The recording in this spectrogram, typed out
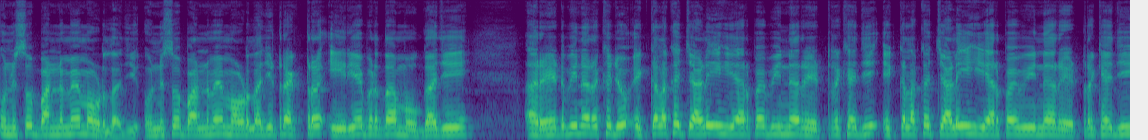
1992 ਮਾਡਲ ਆ ਜੀ। 1992 ਮਾਡਲ ਆ ਜੀ ਟਰੈਕਟਰ ਏਰੀਆ ਵੀਰ ਦਾ ਮੋਗਾ ਜੀ। ਰੇਟ ਵੀ ਨਾ ਰੱਖਿਆ ਜੋ 140000 ਰੁਪਏ ਵੀ ਨਾ ਰੇਟ ਰੱਖਿਆ ਜੀ। 140000 ਰੁਪਏ ਵੀ ਨਾ ਰੇਟ ਰੱਖਿਆ ਜੀ।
